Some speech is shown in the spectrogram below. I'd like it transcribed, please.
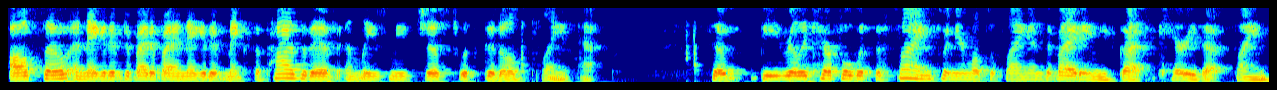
Also, a negative divided by a negative makes a positive and leaves me just with good old plain x. So be really careful with the signs when you're multiplying and dividing. You've got to carry that sign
